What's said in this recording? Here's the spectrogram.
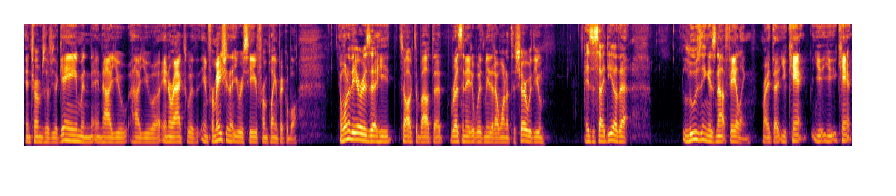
in terms of your game and, and how you how you uh, interact with information that you receive from playing pickleball. And one of the areas that he talked about that resonated with me that I wanted to share with you is this idea that losing is not failing, right? That you can't you you can't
